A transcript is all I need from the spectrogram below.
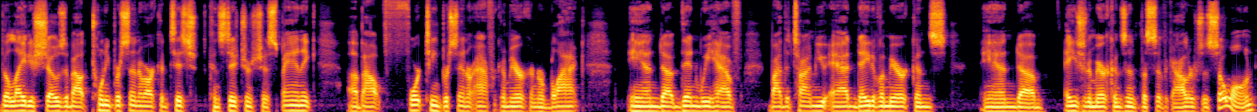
the latest shows about 20% of our constituents are Hispanic, about 14% are African American or black. And uh, then we have, by the time you add Native Americans and um, Asian Americans and Pacific Islanders and so on,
